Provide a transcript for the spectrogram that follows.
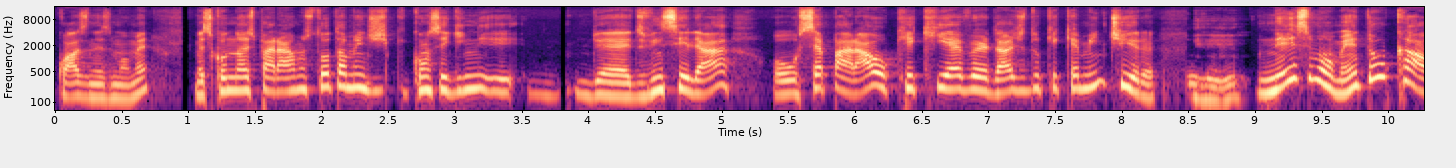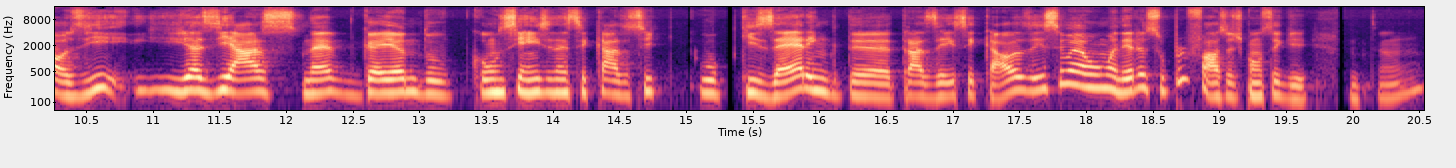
quase nesse momento, mas quando nós pararmos totalmente de conseguir é, desvencilhar ou separar o que, que é verdade do que, que é mentira. Uhum. Nesse momento é o caos. E, e as IAs, né, ganhando consciência nesse caso, se o, quiserem é, trazer esse caos, isso é uma maneira super fácil de conseguir. Então...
